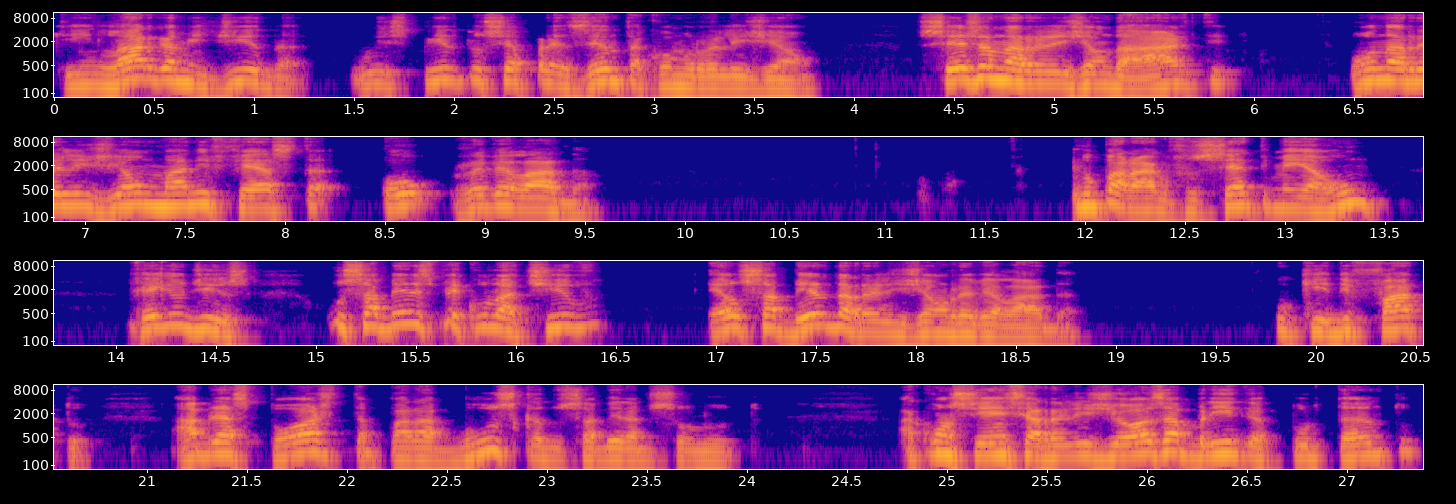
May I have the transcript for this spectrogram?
que, em larga medida, o espírito se apresenta como religião, seja na religião da arte ou na religião manifesta ou revelada. No parágrafo 761, Hegel diz: o saber especulativo é o saber da religião revelada, o que, de fato, abre as portas para a busca do saber absoluto. A consciência religiosa abriga, portanto,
